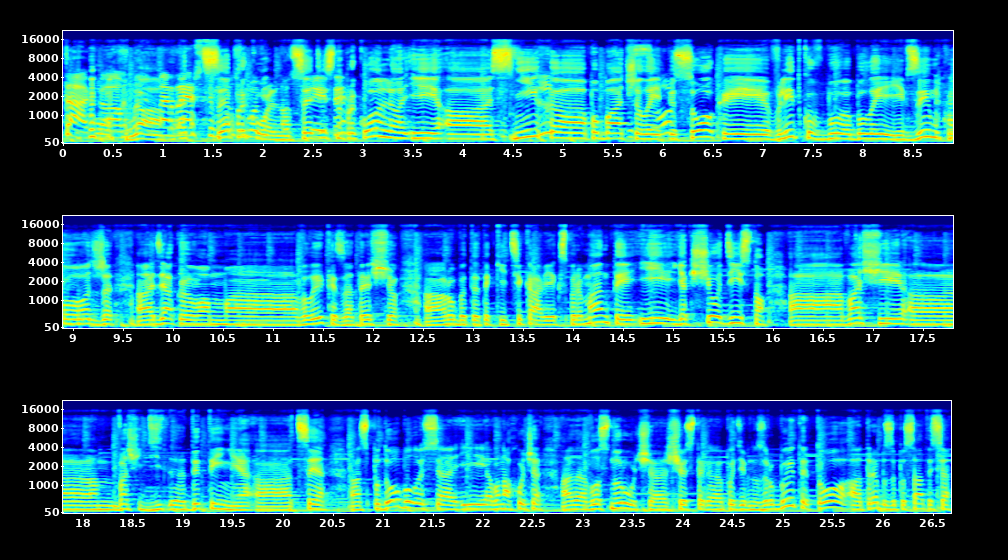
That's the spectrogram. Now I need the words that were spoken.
Так, а, ми Да, нарешті це можемо прикольно. Це дійсно прикольно. І а, сніг І побачили, і пісок. і влітку вбу- були, і взимку. Отже, дякую вам велике за те, що робите такі цікаві експерименти. І якщо дійсно ваші, вашій дитині це сподобалося, і вона хоче власноруч щось таке подібне зробити, то треба записатися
